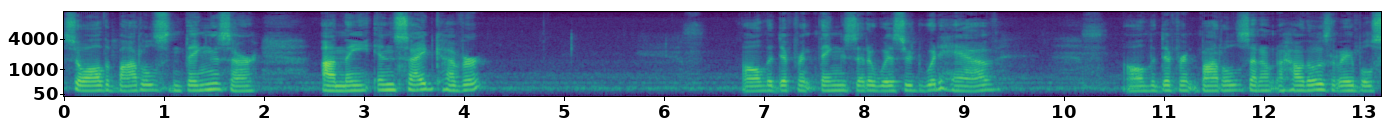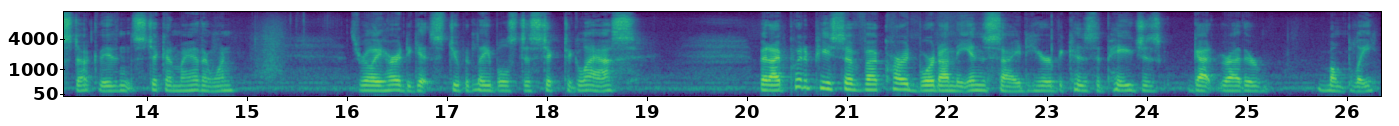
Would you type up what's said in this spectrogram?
So all the bottles and things are on the inside cover all the different things that a wizard would have, all the different bottles. I don't know how those labels stuck. They didn't stick on my other one. It's really hard to get stupid labels to stick to glass. But I put a piece of uh, cardboard on the inside here because the pages got rather bumpy.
